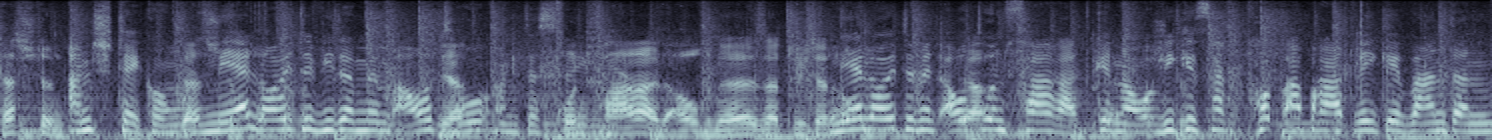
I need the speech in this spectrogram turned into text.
Das stimmt. Ansteckung. Das und mehr stimmt. Leute wieder mit dem Auto. Ja. Und, deswegen, Und Fahrrad auch, ne? Ist natürlich dann Mehr auch, Leute mit Auto Ja. und Fahrrad, genau. Wie gesagt, Pop-up-Radwege waren dann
